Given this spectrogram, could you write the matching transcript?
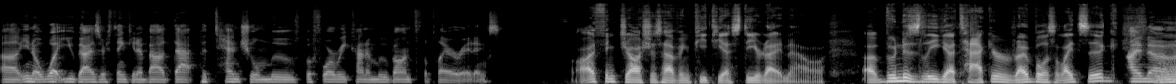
uh, you know, what you guys are thinking about that potential move before we kind of move on to the player ratings. I think Josh is having PTSD right now. Uh, Bundesliga attacker Red Bulls Leipzig. I know.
